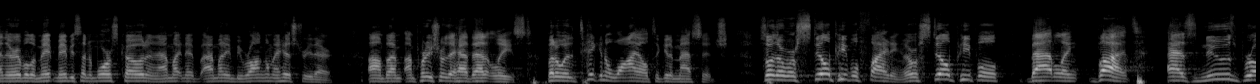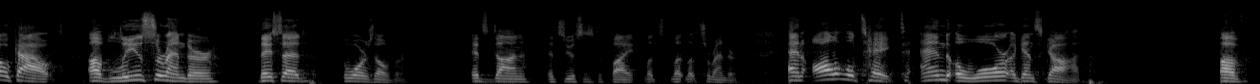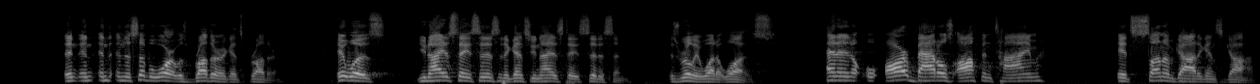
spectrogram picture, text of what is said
and they're able to may, maybe send a Morse code, and I might, I might even be wrong on my history there. Um, but I'm, I'm, pretty sure they had that at least. But it would have taken a while to get a message. So there were still people fighting, there were still people battling. But as news broke out of Lee's surrender, they said, The war's over. It's done. It's useless to fight. Let's, let, let's surrender. And all it will take to end a war against God, of, in, in, in the Civil War, it was brother against brother. It was United States citizen against United States citizen, is really what it was. And in our battles, oftentimes, it's son of God against God,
